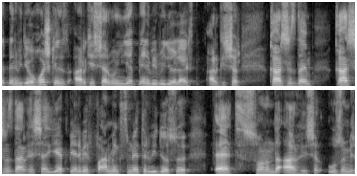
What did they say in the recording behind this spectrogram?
yepyeni video hoş geldiniz arkadaşlar. Bugün yepyeni bir videoyla arkadaşlar karşınızdayım. Karşınızda arkadaşlar yepyeni bir Farming Simulator videosu. Evet sonunda arkadaşlar uzun bir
